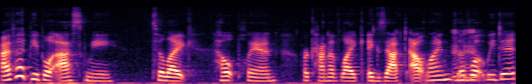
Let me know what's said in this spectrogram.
I've had people ask me to like help plan or kind of like exact outlines of Mhm. what we did,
